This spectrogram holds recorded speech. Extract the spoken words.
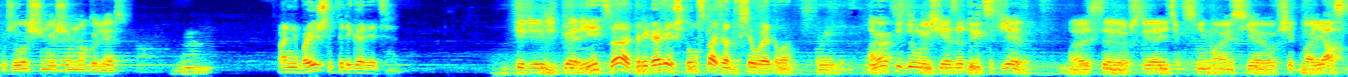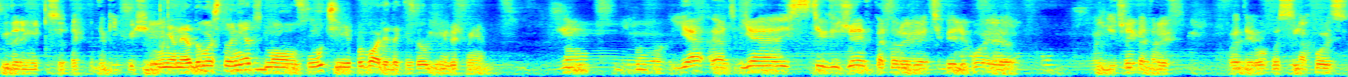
Уже очень-очень много лет. А не боишься перегореть? Перегореть? Да, перегореть, что устать от всего этого. А как ты думаешь, я за 30 лет, а, если- что я этим занимаюсь, я вообще боялся когда-нибудь так- таких вещей? Не, ну я думаю, что нет, но случаи бывали такие с другими людьми. Ну, я, э, я из тех диджеев, которые тебе любой э, диджей, который в этой области находится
